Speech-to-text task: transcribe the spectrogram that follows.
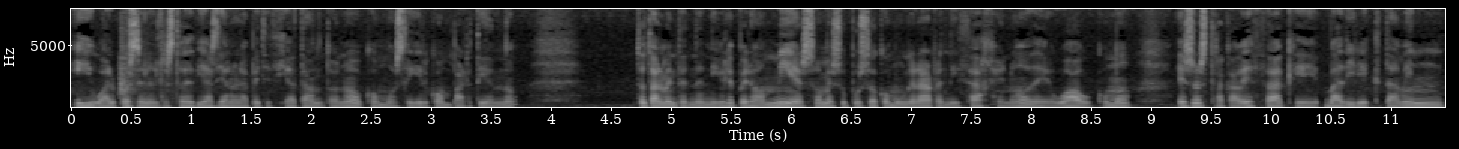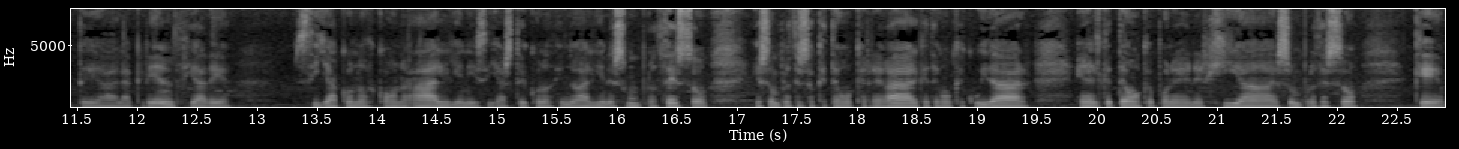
Y igual pues en el resto de días ya no le apetecía tanto, ¿no? Como seguir compartiendo totalmente entendible, pero a mí eso me supuso como un gran aprendizaje, ¿no? De wow, cómo es nuestra cabeza que va directamente a la creencia de si ya conozco a alguien y si ya estoy conociendo a alguien, es un proceso, es un proceso que tengo que regar, que tengo que cuidar, en el que tengo que poner energía, es un proceso que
